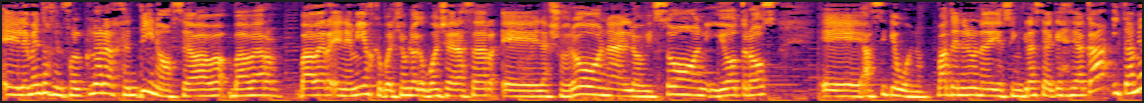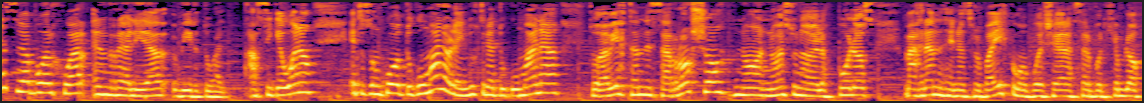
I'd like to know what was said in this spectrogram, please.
elementos del folclore argentino, o sea, va, a haber va a haber enemigos que por ejemplo que pueden llegar a ser eh, la Llorona, el Lobizón y otros eh, así que bueno, va a tener una idiosincrasia que es de acá y también se va a poder jugar en realidad virtual. Así que bueno, esto es un juego tucumano, la industria tucumana todavía está en desarrollo, no, no es uno de los polos más grandes de nuestro país como puede llegar a ser por ejemplo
